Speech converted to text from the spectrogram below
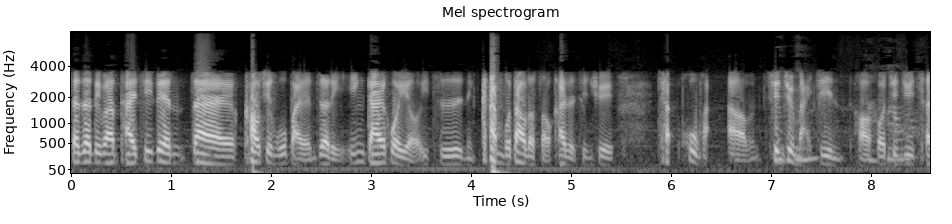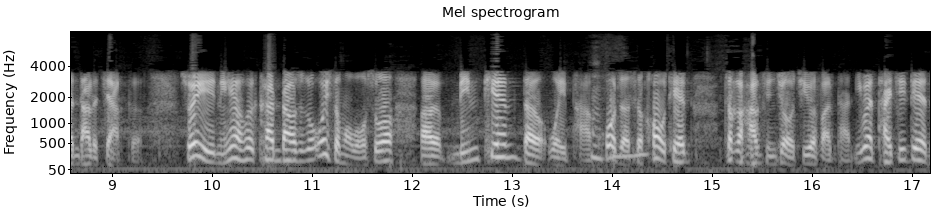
在这地方，台积电在靠近五百元这里，应该会有一只你看不到的手开始进去撑护盘啊，进去买进好，或进去撑它的价格。所以你也会看到是说，为什么我说呃，明天的尾盘或者是后天这个行情就有机会反弹，因为台积电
